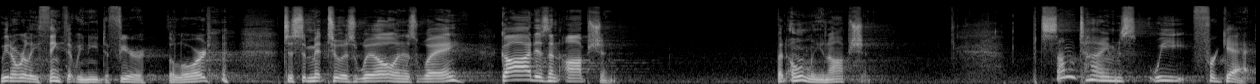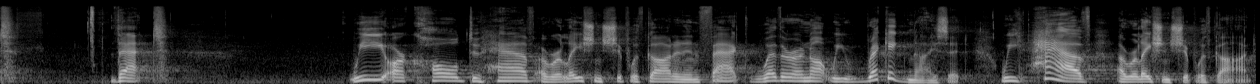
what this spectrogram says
We don't really think that we need to fear the Lord, to submit to His will and His way. God is an option, but only an option. But sometimes we forget that we are called to have a relationship with God, and in fact, whether or not we recognize it, we have a relationship with God.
